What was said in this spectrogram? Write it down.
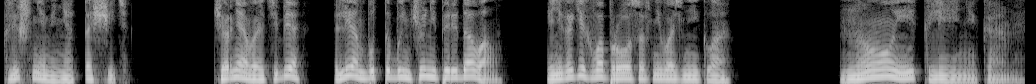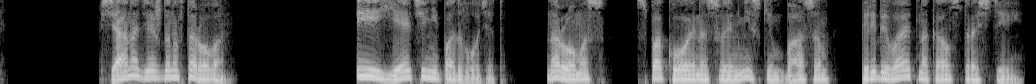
клешнями не оттащить. Чернявая тебе, Лен будто бы ничего не передавал, и никаких вопросов не возникло. Ну и клиника. Вся надежда на второго. И Йети не подводит. На Ромас спокойно своим низким басом перебивает накал страстей.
